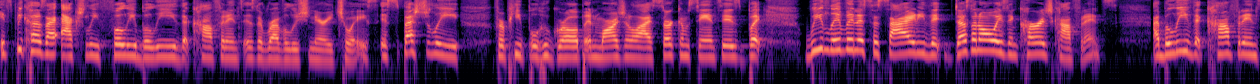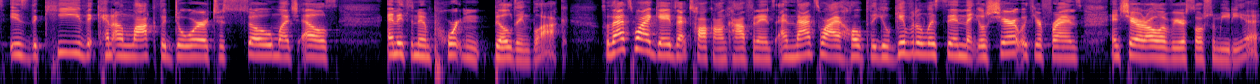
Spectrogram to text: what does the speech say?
It's because I actually fully believe that confidence is a revolutionary choice, especially for people who grow up in marginalized circumstances. But we live in a society that doesn't always encourage confidence. I believe that confidence is the key that can unlock the door to so much else and it's an important building block. So that's why I gave that talk on confidence. And that's why I hope that you'll give it a listen, that you'll share it with your friends and share it all over your social media.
